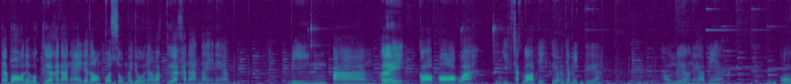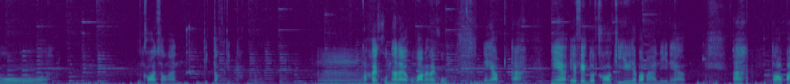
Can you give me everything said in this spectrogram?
แต่บอกเลยว่าเกลือขนาดไหนเดี๋ยวลองกดสุ่มให้ดูนะว่าเกลือขนาดไหนนะครับปิ้งปางเฮ้ยกรอบออกว่ะ อีกสักรอบดิเผื่อมันจะไม่เกลือ เอาเรื่องนะครับเนี่ยโอ้โหค้อนสองอันติ๊กตอกติ๊กตอกอืมไม่ค่อยคุ้มเท่าไหร่ผมว่าไม่ค่อยคุ้มนะครับอะ เนี่ยเอฟเฟกต์รถคอกี้ก็จะประมาณนี้นะครับอะต่อไป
